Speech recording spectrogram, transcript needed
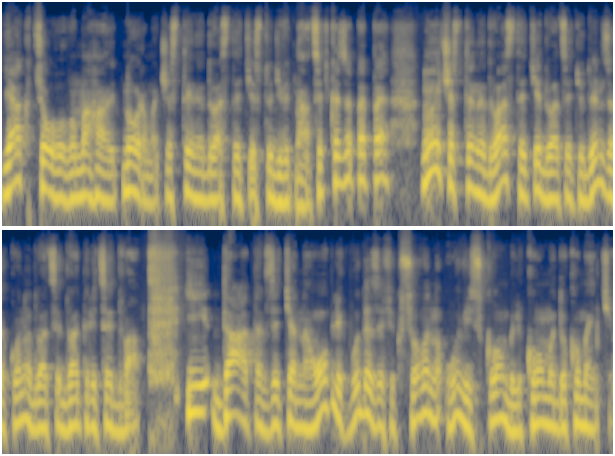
як цього вимагають норми частини 2 статті 119 КЗПП, ну і частини 2 статті 21 закону 2232. І дата взяття на облік буде зафіксована у військово-обліковому документі.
